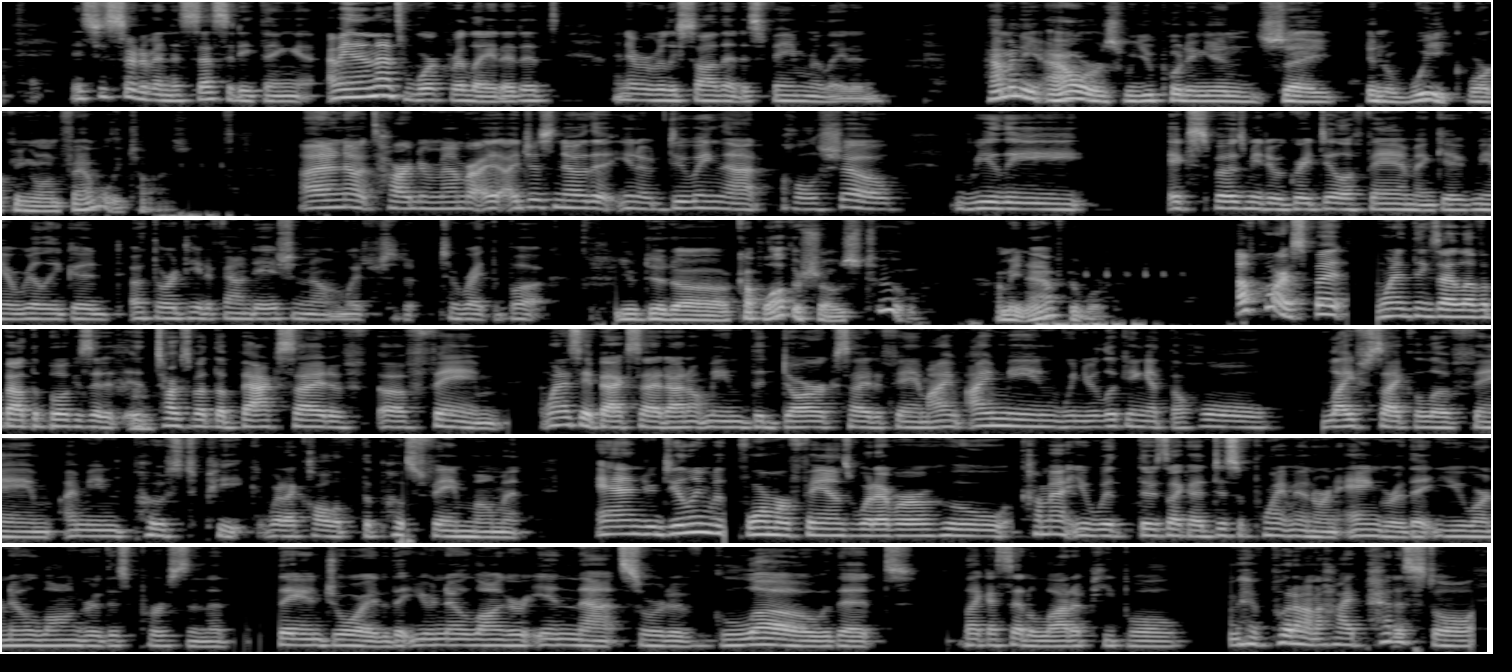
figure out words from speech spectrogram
it's just sort of a necessity thing. I mean, and that's work related. It's, I never really saw that as fame related. How many hours were you putting in, say, in a week working on Family Ties? I don't know. It's hard to remember. I, I just know that, you know, doing that whole show really exposed me to a great deal of fame and gave me a really good authoritative foundation on which to, to write the book. You did a couple other shows too. I mean, afterward. Of course, but one of the things I love about the book is that it, sure. it talks about the backside of, of fame when I say backside, I don't mean the dark side of fame. I, I mean when you're looking at the whole life cycle of fame, I mean post peak, what I call the post fame moment. And you're dealing with former fans, whatever, who come at you with there's like a disappointment or an anger that you are no longer this person that they enjoyed, that you're no longer in that sort of glow that, like I said, a lot of people have put on a high pedestal.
